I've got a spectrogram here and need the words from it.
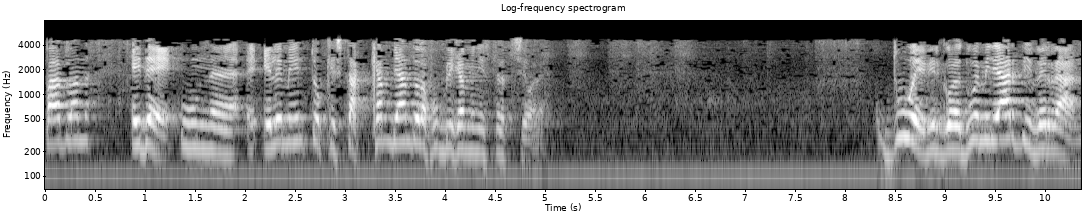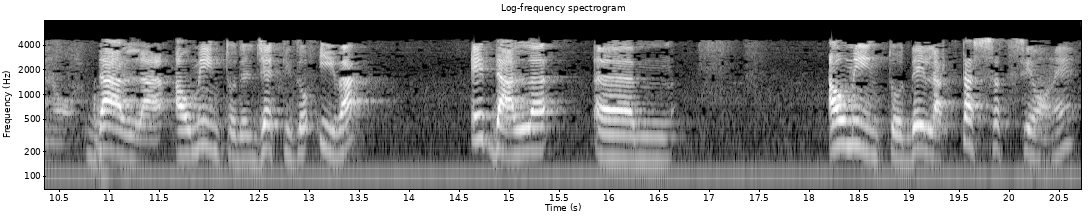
Padlan, ed è un eh, elemento che sta cambiando la pubblica amministrazione. 2,2 miliardi verranno dall'aumento del gettito IVA e dall'aumento ehm, della tassazione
